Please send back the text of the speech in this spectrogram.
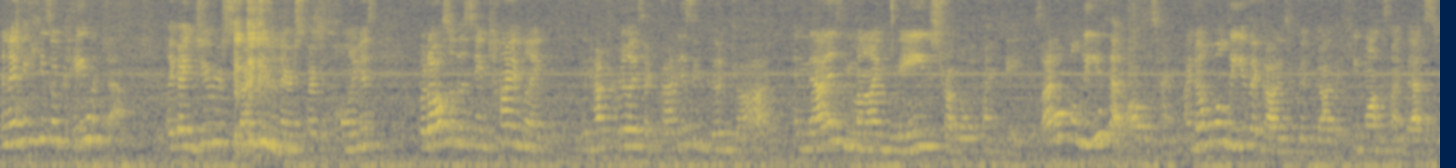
And I think He's okay with that. Like, I do respect Him and I respect His holiness, but also at the same time, like, we have to realize that God is a good God. And that is my main struggle with my faith. Is I don't believe that all the time. I don't believe that God is a good God, that He wants my best.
